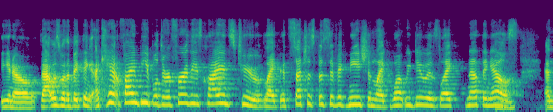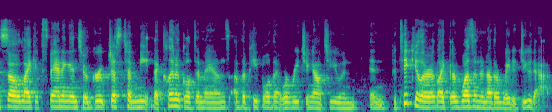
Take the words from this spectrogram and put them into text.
you know, that was one of the big things. I can't find people to refer these clients to. Like, it's such a specific niche, and like what we do is like nothing mm-hmm. else. Mm-hmm. And so, like, expanding into a group just to meet the clinical demands of the people that were reaching out to you in, in particular, like, there wasn't another way to do that.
